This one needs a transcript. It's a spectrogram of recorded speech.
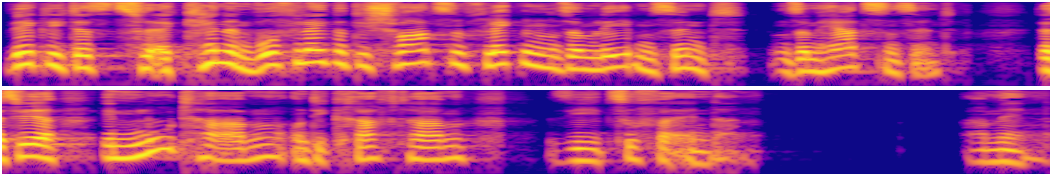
wirklich das zu erkennen, wo vielleicht noch die schwarzen Flecken in unserem Leben sind, in unserem Herzen sind dass wir den Mut haben und die Kraft haben, sie zu verändern. Amen.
